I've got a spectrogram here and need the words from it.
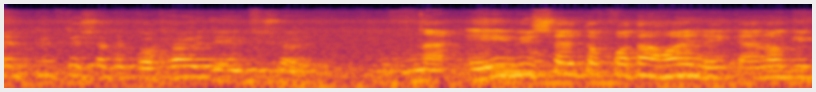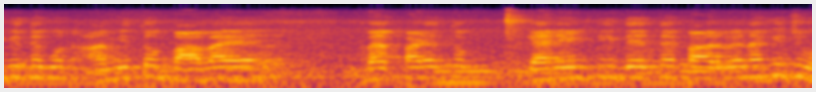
নেতৃত্বের সাথে কথা হয়েছে এই বিষয়ে? না এই বিষয়ে তো কথা হয়নি। কেন? কি দেখুন আমি তো বাবার ব্যাপারে তো গ্যারেন্টি দিতে পারবে না কিছু।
